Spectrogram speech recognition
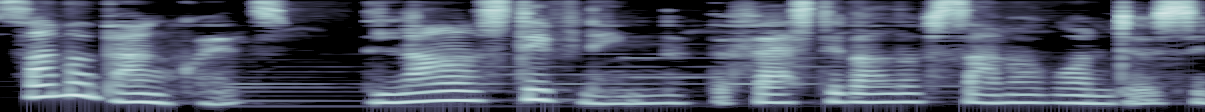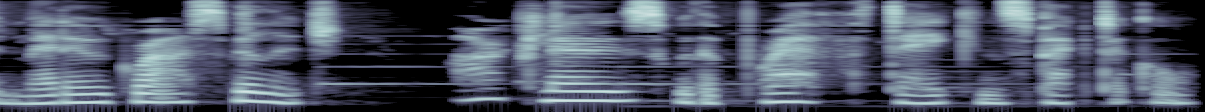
Summer banquets the last evening of the Festival of Summer Wonders in Meadowgrass Village are closed with a breathtaking spectacle,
